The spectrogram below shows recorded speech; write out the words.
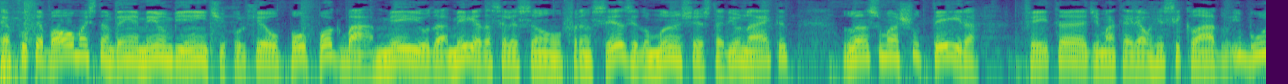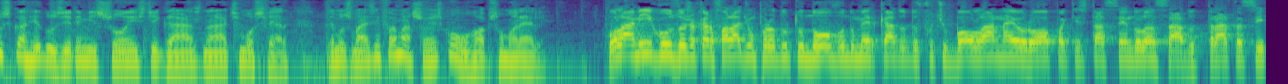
É futebol, mas também é meio ambiente, porque o Paul Pogba, meio da, meia da seleção francesa e do Manchester United, lança uma chuteira feita de material reciclado e busca reduzir emissões de gás na atmosfera. Temos mais informações com o Robson Morelli. Olá, amigos! Hoje eu quero falar de um produto novo no mercado do futebol lá na Europa que está sendo lançado. Trata-se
